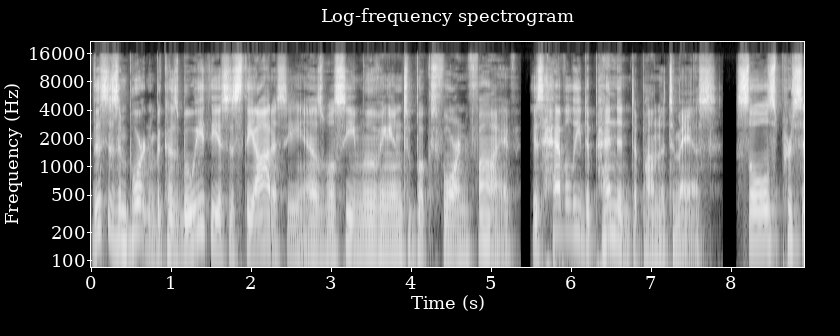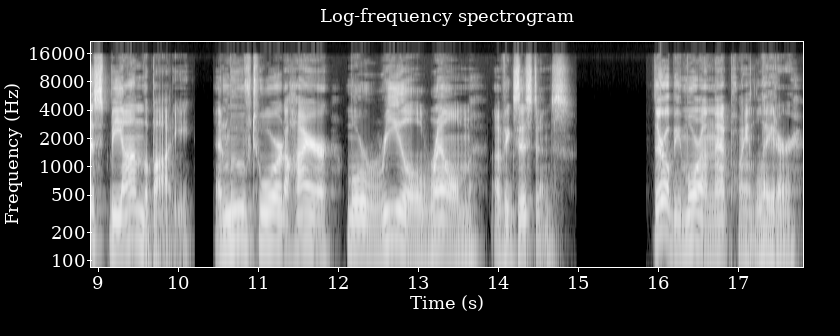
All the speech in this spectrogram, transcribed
This is important because Boethius's theodicy, as we'll see moving into books 4 and 5, is heavily dependent upon the Timaeus. Souls persist beyond the body and move toward a higher, more real realm of existence. There will be more on that point later.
